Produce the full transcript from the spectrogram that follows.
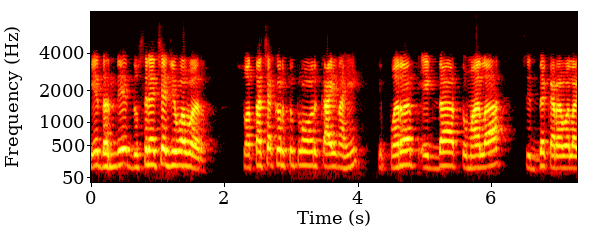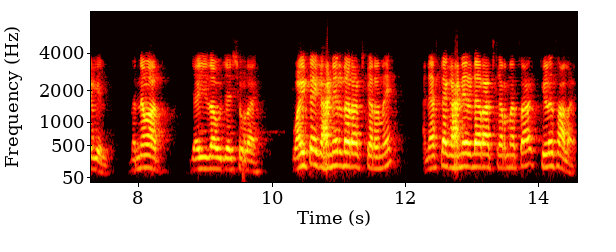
हे धंदे दुसऱ्याच्या जीवावर स्वतःच्या कर्तृत्वावर काही नाही हे परत एकदा तुम्हाला सिद्ध करावं लागेल. धन्यवाद. जय जाऊ जय शिवराय. वाईट आहे घाणेरडं राजकारण आहे. आणि असल्या घाणेरड्या राजकारणाचा किळस आलाय.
